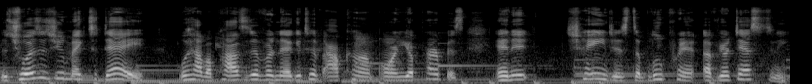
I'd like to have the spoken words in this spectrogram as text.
The choices you make today will have a positive or negative outcome on your purpose, and it changes the blueprint of your destiny.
